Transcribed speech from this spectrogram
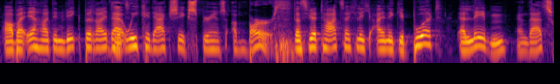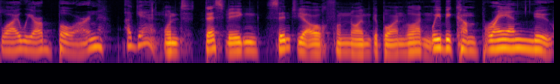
Aber er hat den Weg bereitet, that we could actually experience a birth. dass wir tatsächlich eine Geburt erleben And that's why we are born again. und deswegen sind wir auch von neuem geboren worden. We become brand new.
